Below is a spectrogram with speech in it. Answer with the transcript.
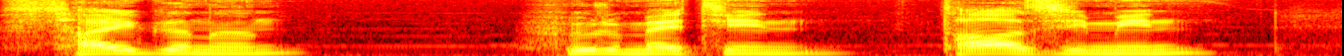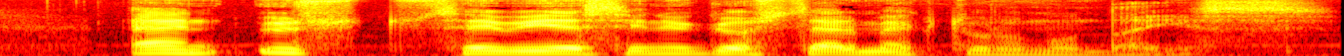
saygının, hürmetin, tazimin en üst seviyesini göstermek durumundayız.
